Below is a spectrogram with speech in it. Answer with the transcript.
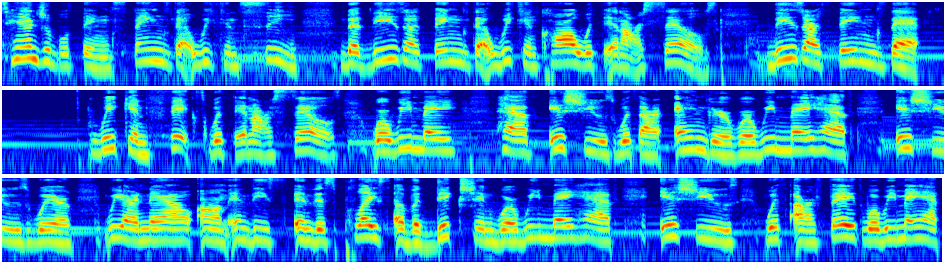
tangible things, things that we can see, that these are things that we can call within ourselves. These are things that we can fix within ourselves where we may have issues with our anger where we may have issues where we are now um, in these in this place of addiction where we may have issues with our faith where we may have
